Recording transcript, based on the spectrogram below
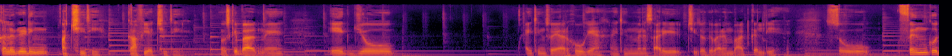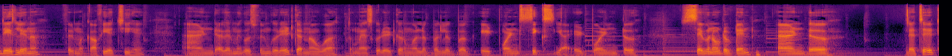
कलर ग्रेडिंग अच्छी थी काफ़ी अच्छी थी। उसके बाद में एक जो आई थिंक सो यार हो गया। आई थिंक मैंने सारी चीज़ों के बारे में बात कर ली है। सो so, फ़िल्म को देख लेना फ़िल्म काफ़ी अच्छी है। एंड अगर मेरे को उस फ़िल्म को रेट करना हुआ तो मैं इसको रेट करूँगा लगभग लगभग 8.6 या 8.7 out of 10 and that's it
